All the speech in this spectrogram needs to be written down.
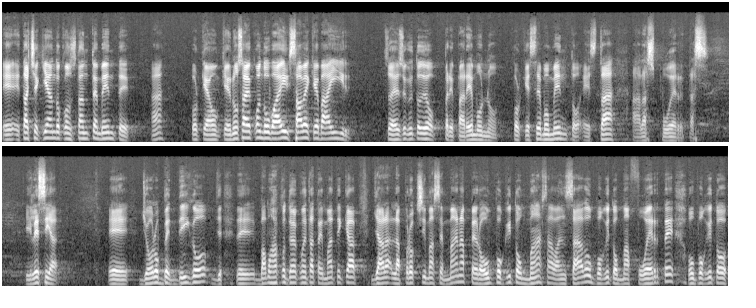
eh, está chequeando constantemente, ¿ah? porque aunque no sabe cuándo va a ir, sabe que va a ir. Entonces Jesucristo dijo, preparémonos, porque ese momento está a las puertas. Iglesia, eh, yo los bendigo. Eh, vamos a continuar con esta temática ya la, próxima semana, pero un poquito más avanzado, un poquito más fuerte, un poquito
